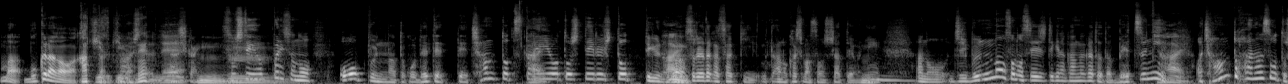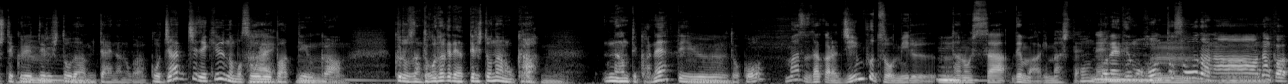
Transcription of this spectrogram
まあ、僕らが分かった気づきましたよね。確かに、うん。そしてやっぱりそのオープンなとこ出てってちゃんと伝えようとしている人っていうのは、はい。それはだからさっきあの鹿島さんおっしゃったように、あの自分のその政治的な考え方とは別に、はい。あちゃんと話そうとしてくれてる人だみたいなのがこうジャッジできるのもそういう場っていうか、はいクローズなとこだけでやってる人なのか、なんていうかねっていうとこ？まずだから人物を見る楽しさでもありましたよね。本当ね、でも本当そうだな、なんか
